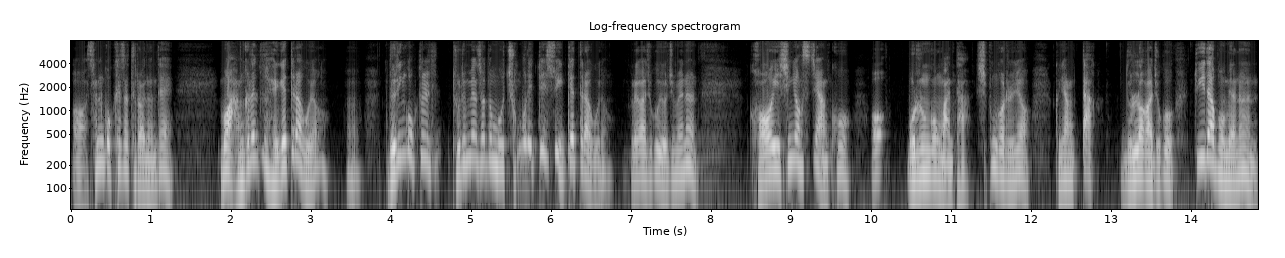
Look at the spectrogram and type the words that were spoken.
어, 선곡해서 들었는데 뭐 안 그래도 되겠더라고요. 어, 느린 곡들 들으면서도 뭐 충분히 뛸 수 있겠더라고요. 그래가지고 요즘에는 거의 신경 쓰지 않고 어 모르는 곡 많다 싶은 거를요 그냥 딱 눌러가지고 뛰다 보면은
